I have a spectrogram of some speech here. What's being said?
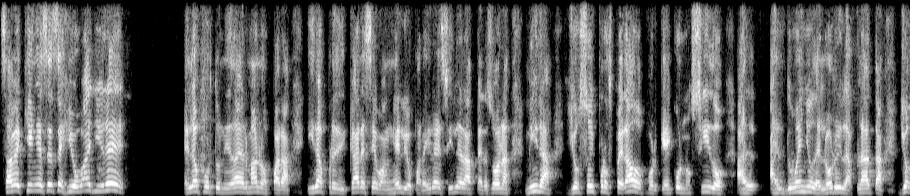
¿Sabe quién es ese Jehová Jireh? Es la oportunidad, hermanos, para ir a predicar ese evangelio, para ir a decirle a la persona, mira, yo soy prosperado porque he conocido al, al dueño del oro y la plata. Yo,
